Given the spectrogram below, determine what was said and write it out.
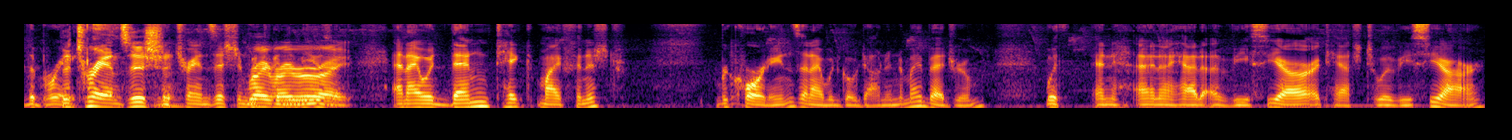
the break. transition. The transition Right, right, right, right. And I would then take my finished recordings and I would go down into my bedroom with and and I had a VCR attached to a VCR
